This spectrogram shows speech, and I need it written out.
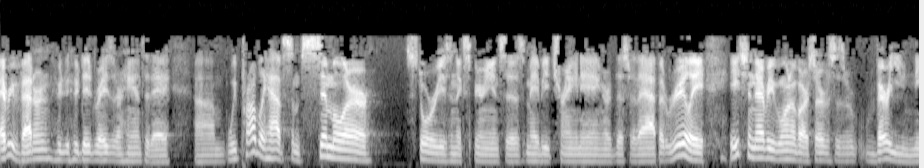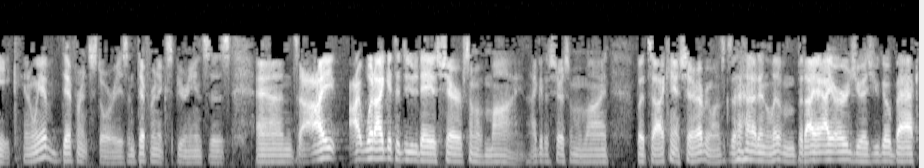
every veteran who who did raise their hand today, um, we probably have some similar stories and experiences, maybe training or this or that, but really each and every one of our services are very unique, and we have different stories and different experiences. And I, I what I get to do today is share some of mine. I get to share some of mine but uh, I can't share everyone's because I didn't live them. But I, I urge you as you go back,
